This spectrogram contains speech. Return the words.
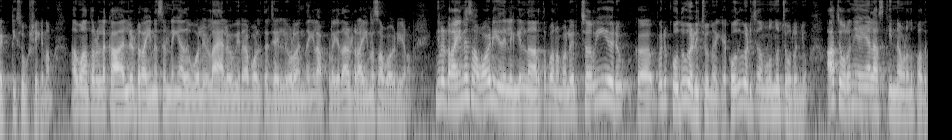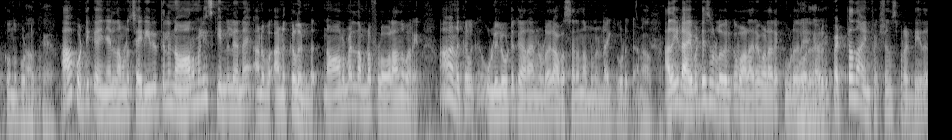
വെട്ടി സൂക്ഷിക്കണം. അതുമാത്രമല്ല കാലിൽ ഡ്രൈനസ് ഉണ്ടെങ്കിൽ അതുപോലെയുള്ള ആലോവേര പോലത്തെ ജെല്ലുകളോ എന്തെങ്കിലും അപ്ലൈ ചെയ്ത് ആ ഡ്രൈനസ് അവോയ്ഡ് ചെയ്യണം. ഇങ്ങനെ ഡ്രൈനസ് അവോയ്ഡ് ചെയ്തില്ലെങ്കിൽ നേരത്തെ പറഞ്ഞ പോലെ ഒരു ചെറിയൊരു ഒരു കൊതു കടിച്ചു എന്ന് വയ്ക്കുക. കൊതു കടിച്ച് നമ്മളൊന്ന് ചൊറിഞ്ഞു. ആ ചൊറിഞ്ഞു കഴിഞ്ഞാൽ ആ സ്കിൻ അവിടെ നിന്ന് പതുക്കെ ഒന്ന് പൊട്ടുന്നു. ആ പൊട്ടിക്കഴിഞ്ഞാൽ നമ്മുടെ ശരീരത്തിൽ നോർമലി സ്കിന്നിൽ തന്നെ അണു അണുക്കളുണ്ട്. നോർമൽ നമ്മുടെ ഫ്ലോറ എന്ന് പറയും. ആ അണുക്കൾക്ക് ഉള്ളിലോട്ട് കയറാനുള്ള ഒരു അവസരം നമ്മൾ ഉണ്ടാക്കി കൊടുക്കുകയാണ്. അത് ഈ ഡയബറ്റീസ് ഉള്ളവർക്ക് വളരെ വളരെ കൂടുതലായിരിക്കും. അവർക്ക് പെട്ടെന്ന് ആ ഇൻഫെക്ഷൻ സ്പ്രെഡ് ചെയ്ത്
